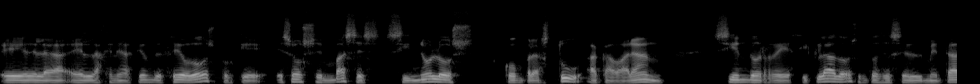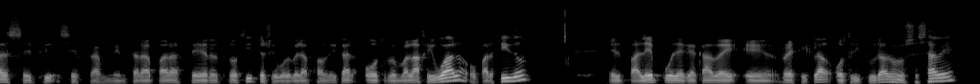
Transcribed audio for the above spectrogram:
eh, la, la, generación de CO2 porque esos envases, si no los compras tú, acabarán siendo reciclados, entonces el metal se, se fragmentará para hacer trocitos y volver a fabricar otro embalaje igual o parecido. El palé puede que acabe eh, reciclado o triturado, no se sabe.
